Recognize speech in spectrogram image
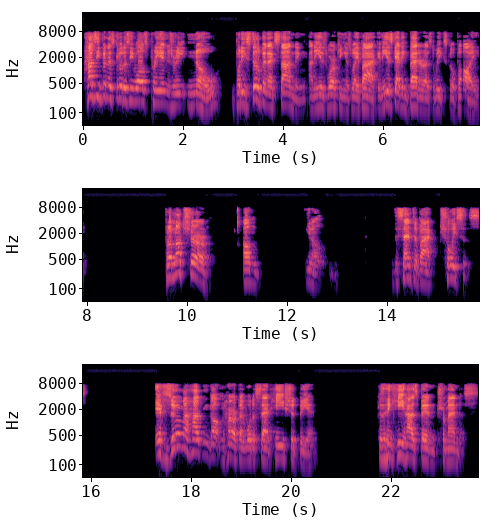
has he been as good as he was pre-injury? No, but he's still been outstanding and he is working his way back and he is getting better as the weeks go by. But I'm not sure on, you know, the centre back choices. If Zouma hadn't gotten hurt, I would have said he should be in. Because I think he has been tremendous.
